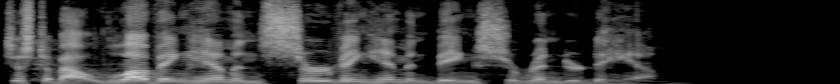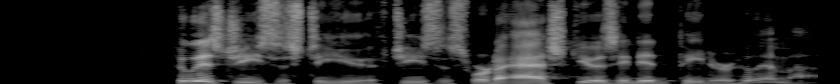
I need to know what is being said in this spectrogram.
Just about loving Him and serving Him and being surrendered to Him. Who is Jesus to you? If Jesus were to ask you, as he did Peter, Who am I?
